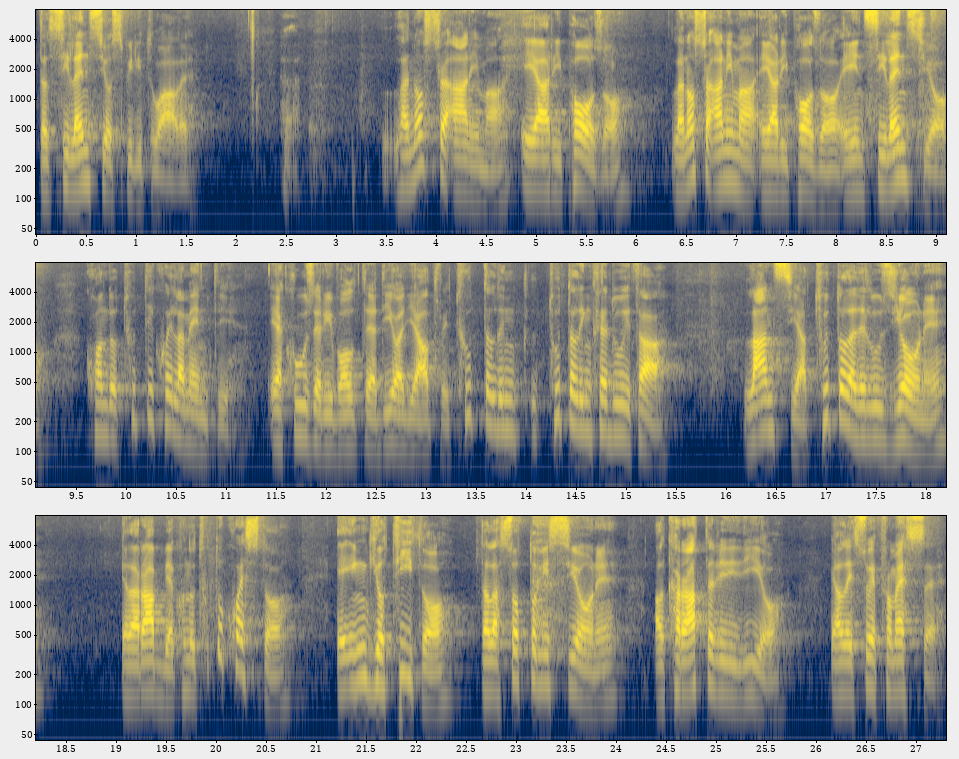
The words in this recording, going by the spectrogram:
del silenzio spirituale. La nostra anima è a riposo, la nostra anima è a riposo, è in silenzio quando tutti quei lamenti e accuse rivolte a Dio e agli altri, tutta, tutta l'incredulità, l'ansia, tutta la delusione e la rabbia, quando tutto questo è inghiottito dalla sottomissione al carattere di Dio e alle sue promesse,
